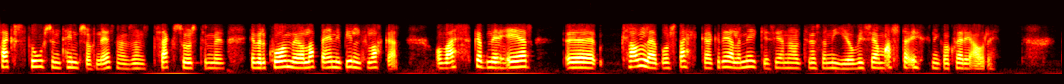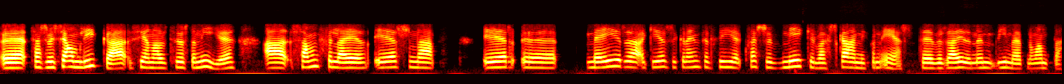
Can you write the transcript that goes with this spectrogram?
6.000 heimsóknir, þannig að 6.000 sem hefur komið og lappa inn í bílinn til okkar og verkefni er uh, klálega búið að stækka greiðarlega mikið síðan árið 2009 og við sjáum alltaf ykning á hverju ári. Uh, það sem við sjáum líka síðan árið 2009 að samfélagið er svona, er uh, meira að gera sig grein fyrir því hversu mikilvægt skaðamíkun er þegar við ræðum um výmefna vanda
